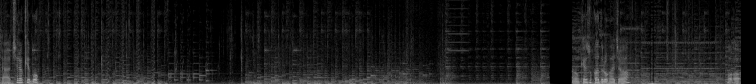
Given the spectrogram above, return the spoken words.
자, 체력 회복. 계속 가도록 하죠. 어, 어.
